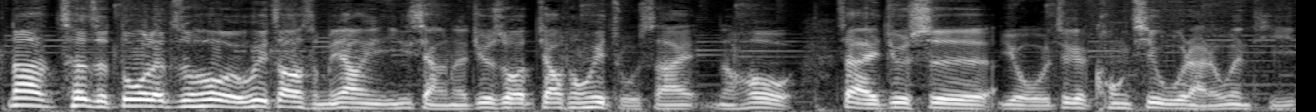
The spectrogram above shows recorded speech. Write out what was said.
那车子多了之后会造成什么样的影响呢？就是说交通会阻塞，然后再就是有这个空气污染的问题，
